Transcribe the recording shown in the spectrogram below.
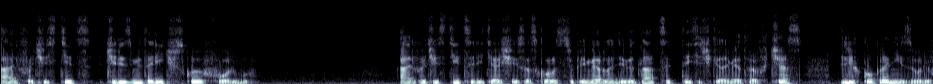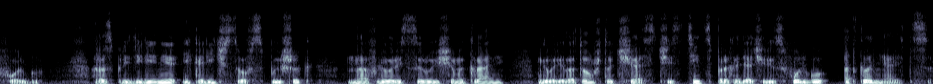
альфа-частиц через металлическую фольгу. Альфа-частицы, летящие со скоростью примерно 19 тысяч километров в час, легко пронизывали фольгу. Распределение и количество вспышек на флуоресцирующем экране говорил о том, что часть частиц, проходя через фольгу, отклоняется.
